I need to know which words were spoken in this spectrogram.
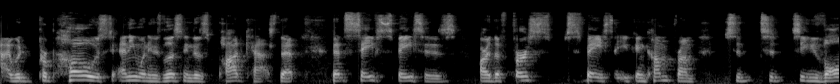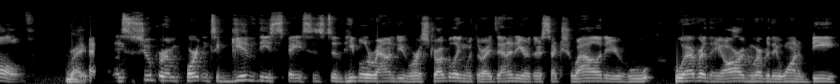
i would propose to anyone who's listening to this podcast that that safe spaces are the first space that you can come from to to, to evolve Right. And it's super important to give these spaces to the people around you who are struggling with their identity or their sexuality or who, whoever they are and whoever they want to be.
